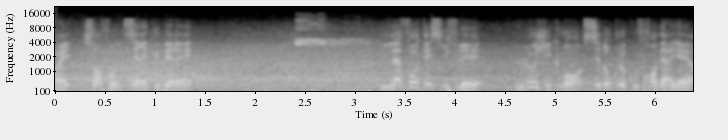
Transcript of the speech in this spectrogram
Oui, sans faute, c'est récupéré. La faute est sifflée. Logiquement, c'est donc le coup franc derrière.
